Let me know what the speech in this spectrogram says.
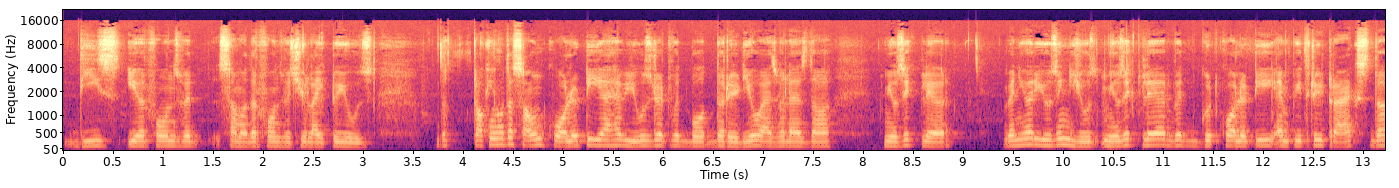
these earphones with some other phones which you like to use. The talking about the sound quality i have used it with both the radio as well as the music player when you are using use music player with good quality mp3 tracks the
